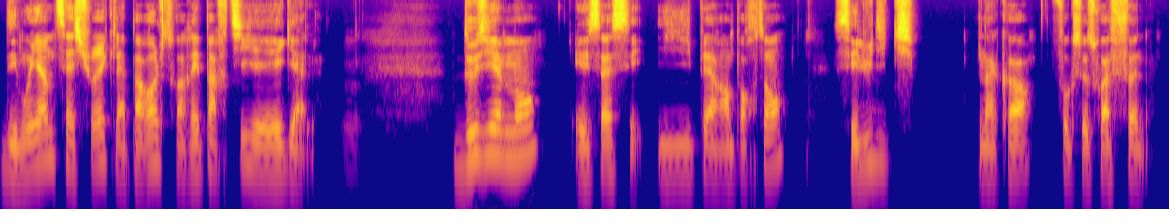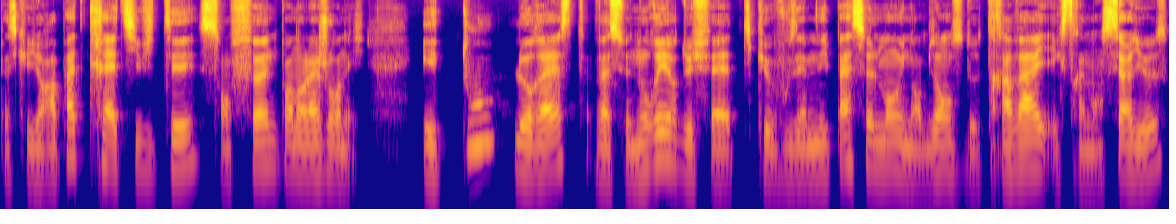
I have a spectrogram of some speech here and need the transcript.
des moyens de s'assurer que la parole soit répartie et égale. Mm. Deuxièmement, et ça c'est hyper important, c'est ludique. D'accord? Faut que ce soit fun, parce qu'il n'y aura pas de créativité sans fun pendant la journée. Et tout le reste va se nourrir du fait que vous amenez pas seulement une ambiance de travail extrêmement sérieuse,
